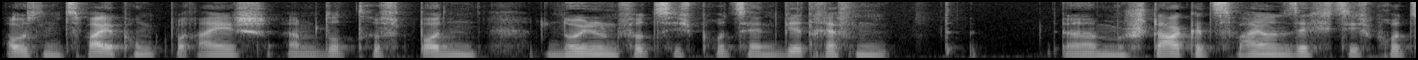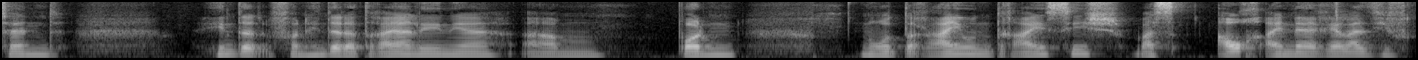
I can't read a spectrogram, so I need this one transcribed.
aus dem Zwei-Punkt-Bereich. Ähm, dort trifft Bonn 49%. Wir treffen ähm, starke 62% hinter, von hinter der Dreierlinie. Ähm, Bonn nur 33, was auch eine relativ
